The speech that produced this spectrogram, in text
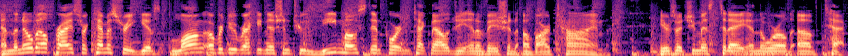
And the Nobel Prize for Chemistry gives long overdue recognition to the most important technology innovation of our time. Here's what you missed today in the world of tech.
